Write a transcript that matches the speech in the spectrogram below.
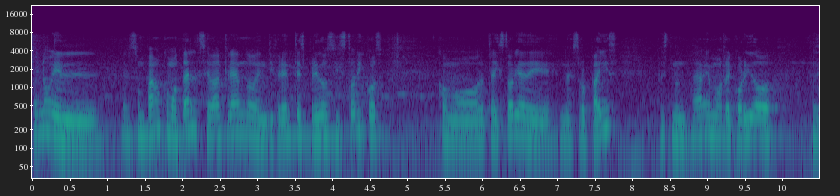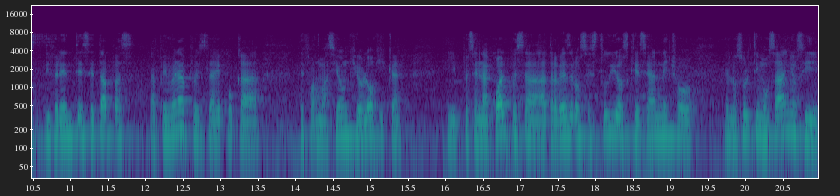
Bueno, el, el Zumpango como tal se va creando en diferentes periodos históricos, como la historia de nuestro país. Pues hemos recorrido pues, diferentes etapas. La primera, pues la época de formación geológica y pues en la cual pues a, a, través de los estudios que se han hecho en los últimos años y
